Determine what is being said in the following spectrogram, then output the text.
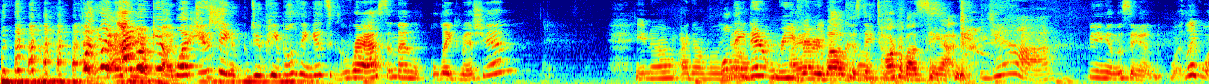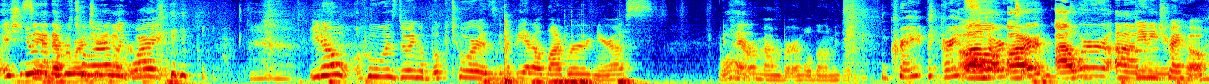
But like, I don't get what do you think? Do people think it's grass and then Lake Michigan? You know, I don't really Well, know. they didn't read I very well because they about talk about sand, Yeah. being in the sand. Like, is she doing Sand a book tour? Jane Like, why? You know who is doing a book tour is going to be at a library near us? What? I can't remember. Hold on, let me think. Great, great Oh, start. our our um, Danny Trejo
